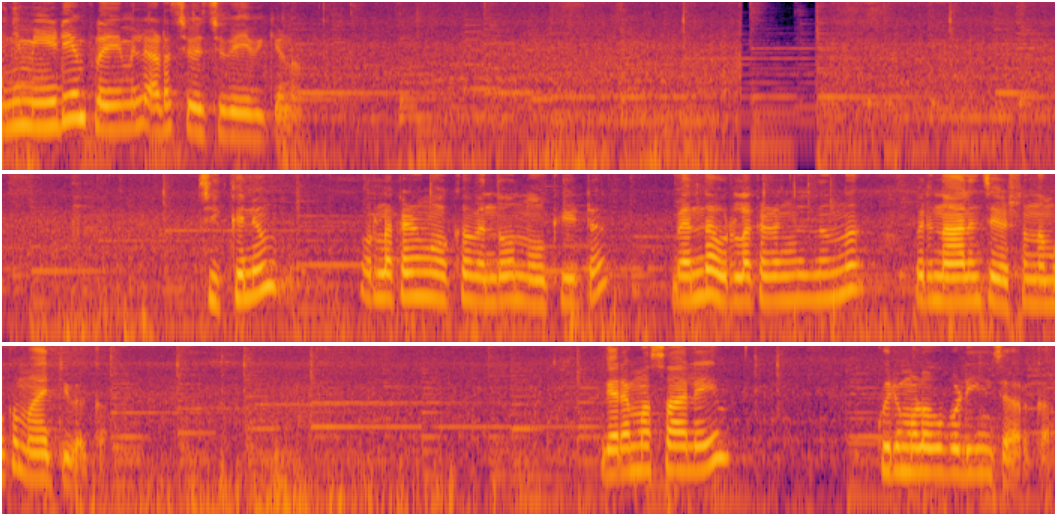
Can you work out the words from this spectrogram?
ഇനി മീഡിയം ഫ്ലെയിമിൽ അടച്ചു വെച്ച് വേവിക്കണം. ചിക്കനും ഉരുളക്കിഴങ്ങും ഒക്കെ വെന്തോന്ന് നോക്കിയിട്ട് വെന്ത ഉരുളക്കിഴങ്ങിൽ നിന്ന് ഒരു നാലഞ്ച് കഷ്ണം നമുക്ക് മാറ്റി വെക്കാം. ഗരം മസാലയും കുരുമുളക് പൊടിയും ചേർക്കാം.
